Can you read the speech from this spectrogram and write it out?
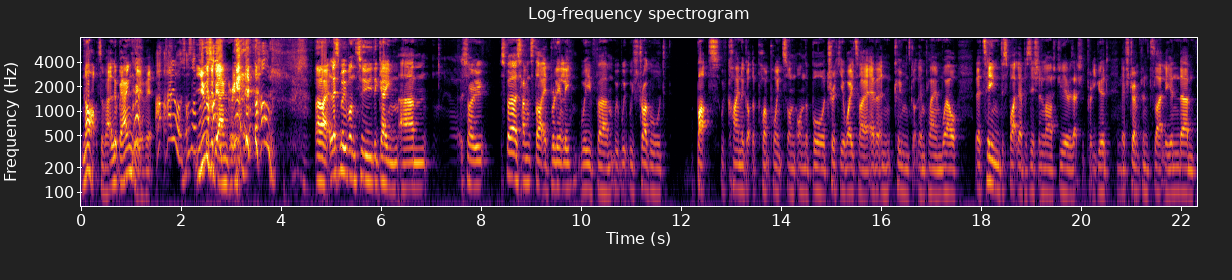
knocked about, it, a little bit angry of it. I, I was. I was like, You was a bit angry. What the hell? All right, let's move on to the game. Um, so Spurs haven't started brilliantly. We've um, we, we, we've struggled, but we've kind of got the point, points on, on the board. Tricky away tie at Everton. Koeman's got them playing well. Their team, despite their position last year, is actually pretty good. They've strengthened slightly, and um,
